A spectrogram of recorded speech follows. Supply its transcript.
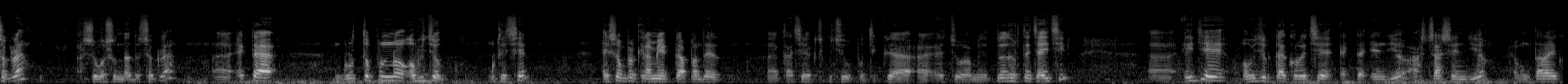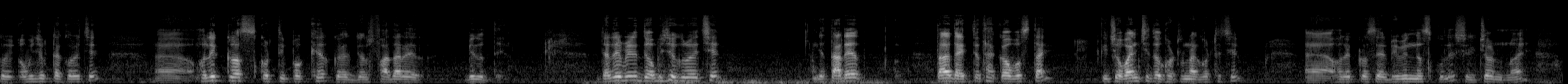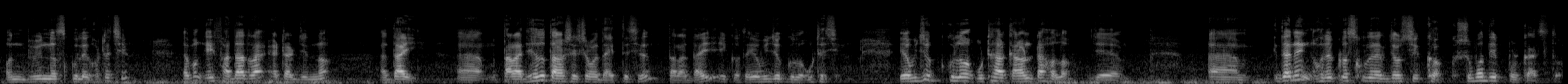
দর্শকরা, শুভ সন্ধ্যা দর্শকরা একটা গুরুত্বপূর্ণ অভিযোগ উঠেছে। এই সম্পর্কে আমি একটা আপনাদের কাছে একটু কিছু প্রতিক্রিয়া একটু আমি তুলে ধরতে চাইছি। এই যে অভিযোগটা করেছে একটা এনজিও, আশ্বাস এনজিও, এবং তারা এই অভিযোগটা করেছে হলিক্রস কর্তৃপক্ষের কয়েকজন ফাদারের বিরুদ্ধে। যাদের বিরুদ্ধে অভিযোগ রয়েছে, যে তাদের, তারা দায়িত্বে থাকা অবস্থায় কিছু অবাঞ্ছিত ঘটনা ঘটেছে। হলিক্রসের বিভিন্ন স্কুলে শিলচর নয় বিভিন্ন স্কুলে ঘটেছে এবং এই ফাদাররা এটার জন্য দায়ী। তারা যেহেতু তারা সেই সময় দায়িত্বে ছিলেন, তারা দায়ী এই কথা, এই অভিযোগগুলো উঠেছে। এই অভিযোগগুলো উঠার কারণটা হলো যে ইদানিং হলিক্রস স্কুলের একজন শিক্ষক, শুভদীপ পুরকাস্ত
